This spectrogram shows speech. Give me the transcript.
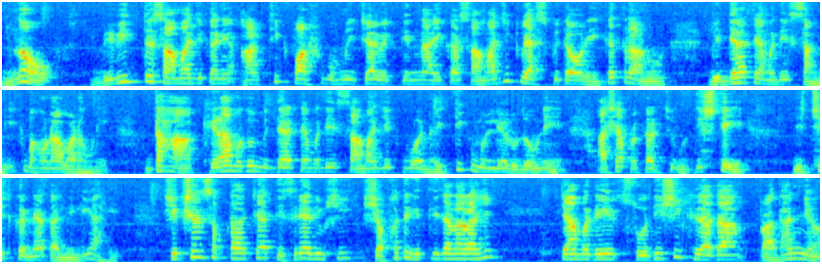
नऊ विविध सामाजिक आणि आर्थिक पार्श्वभूमीच्या व्यक्तींना एका सामाजिक व्यासपीठावर एकत्र आणून विद्यार्थ्यामध्ये सांघिक भावना वाढवणे दहा खेळामधून विद्यार्थ्यांमध्ये सामाजिक व नैतिक मूल्य रुजवणे अशा प्रकारची उद्दिष्टे निश्चित करण्यात आलेली आहेत. शिक्षण सप्ताहाच्या तिसऱ्या दिवशी शपथ घेतली जाणार आहे. त्यामध्ये स्वदेशी खेळाला प्राधान्य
